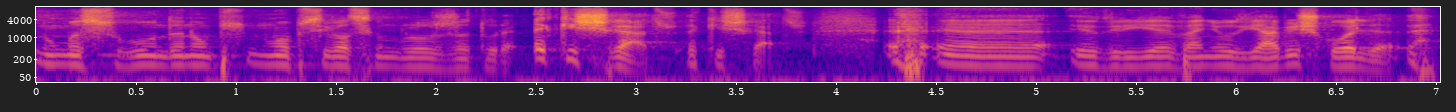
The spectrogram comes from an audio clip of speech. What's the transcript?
numa segunda, numa possível segunda legislatura. Aqui chegados, aqui chegados, uh, eu diria, venha o diabo e escolha.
